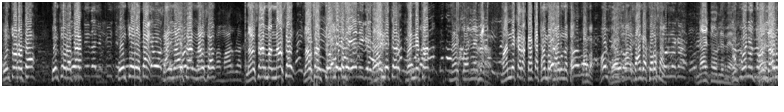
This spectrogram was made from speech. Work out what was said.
कोण चोर होता कोण चोर होता कोण चोर होता सांग नाव सांग नाव सांग नाव सांग मग नाव सांग नाव सांग चोरले का नाही मान्य कर मान्य कर नाही चोरले मी. मान्य करा काका थांबा मारू नका. थांबा. सांगा खरं सांग. नाही चोरले मी. कोणी कोण दारू?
